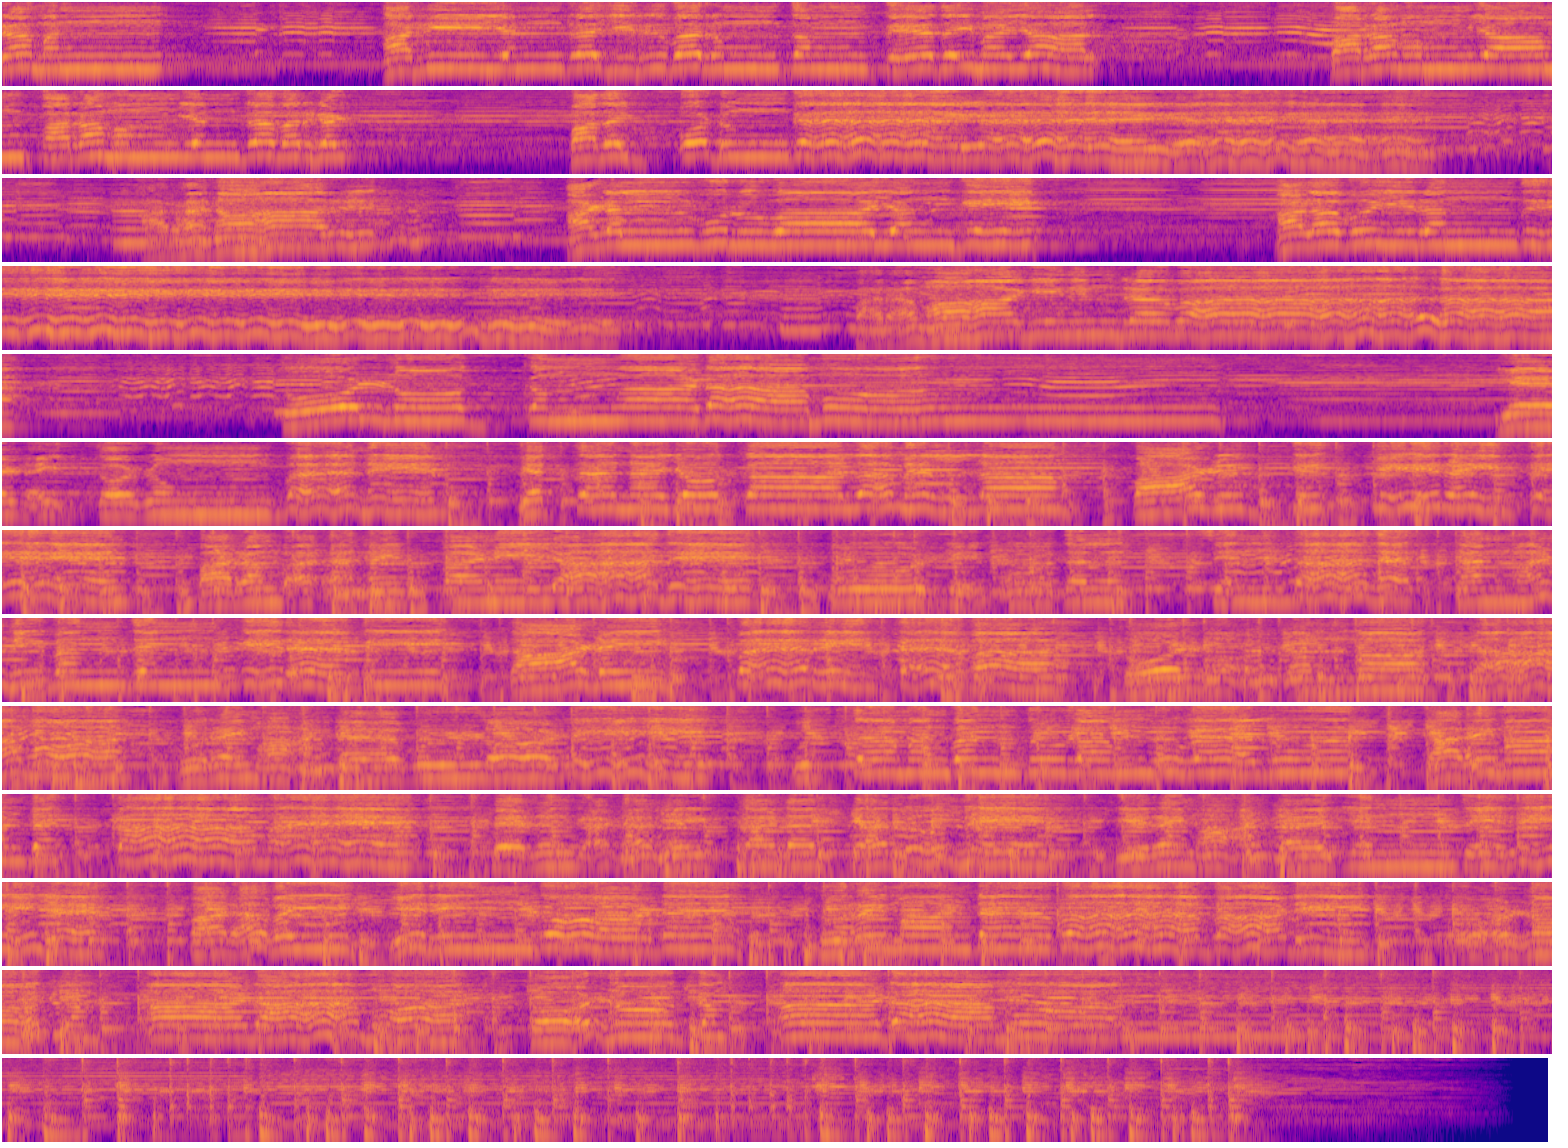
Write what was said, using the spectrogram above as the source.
பிரமன் அரி என்ற இருவரும் தம் பேதைமையால் பரமம் யாம் பரமம் என்றவர்கள் பதைப்பொடுங்க அரணாறு அழல் உருவாயங்கே அளவு இறந்து பரமாகி நின்றவா. தோல் நோக்கம் ஆடாமோ? ஏழை தொழும்பனேன். எத்தனையோ காலமெல்லாம் பாழுக்கு இறைத்தேன் பரம்பரனை பணியாதே. ஊழி முதல் சிந்தாத கண்மணி வந்தன் பிறவி. தாழை பறித்தவா? தோல் நோக்கம்மா தாமோ உரைமாண்ட உள்ளோடி. உத்தமன் வந்துளம் முகலும் கரைமாண்ட தாம பெருங்கடலை கடற்கருமே இறைமாண்ட எந்திரிய பறவை இருந்தோட துறைமாண்ட பாடி தோள் நோக்கம் ஆடாமோ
